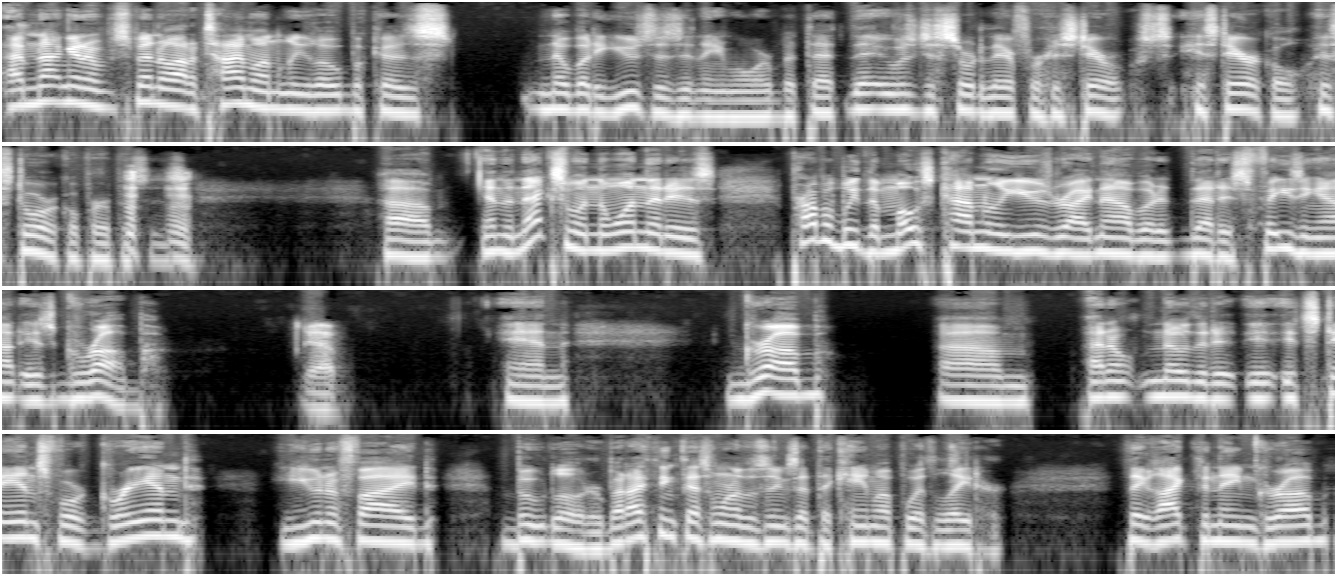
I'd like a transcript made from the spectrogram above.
I'm not going to spend a lot of time on Lilo because nobody uses it anymore. But that, that it was just sort of there for hysterical, hysterical, historical purposes. um, and the next one, the one that is probably the most commonly used right now, but that is phasing out, is Grub Yep. and grub um, i don't know that it, it, it stands for grand unified bootloader but i think that's one of those things that they came up with later they liked the name grub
